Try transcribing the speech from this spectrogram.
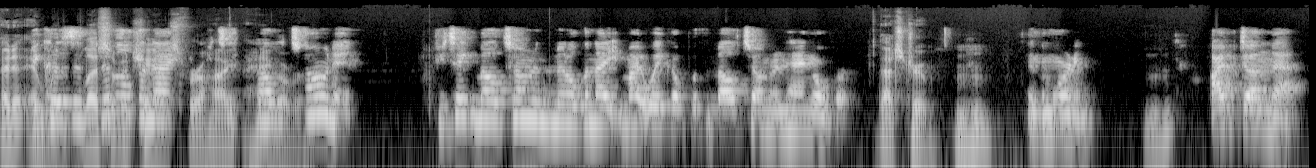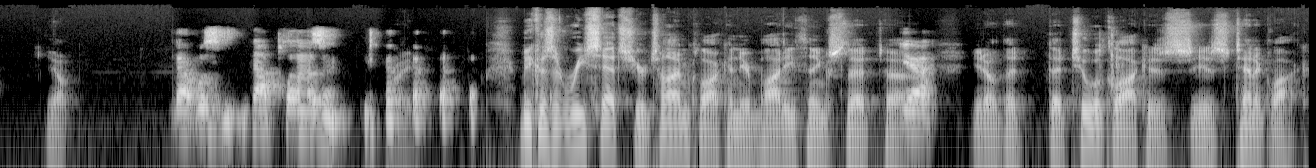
And, and because less of a chance night, for a high hangover. Melatonin if you take melatonin in the middle of the night, you might wake up with a melatonin hangover. That's true. Mm-hmm. In the morning. Mm-hmm. I've done that. Yep. That was not pleasant. right. Because it resets your time clock, and your body thinks that uh, yeah. you know that that two o'clock is is ten o'clock.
